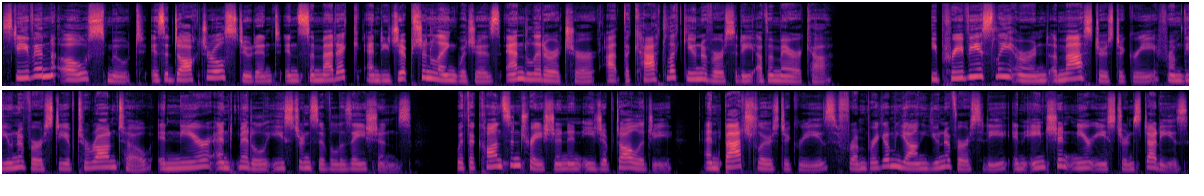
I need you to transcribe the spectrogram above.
Stephen O. Smoot is a doctoral student in Semitic and Egyptian languages and literature at the Catholic University of America. He previously earned a master's degree from the University of Toronto in Near and Middle Eastern civilizations, with a concentration in Egyptology, and bachelor's degrees from Brigham Young University in Ancient Near Eastern Studies,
